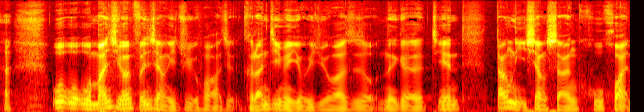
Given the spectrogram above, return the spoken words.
我我我蛮喜欢分享一句话，就《可兰经》里面有一句话是说，那个今天当你向山呼唤。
